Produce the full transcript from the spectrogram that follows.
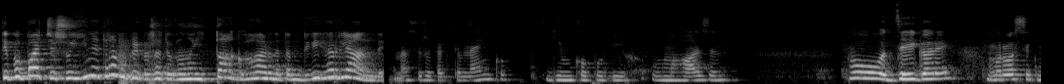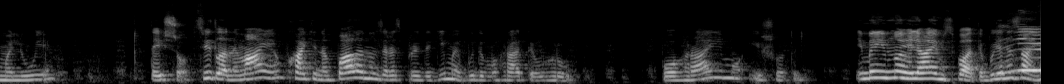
ти побачиш, що її не треба прикрашати, вона і так гарна, там дві гірлянди. У нас вже так темненько. Дімко побіг в магазин. По дзигари. Моросик малює. Та й що? Світла немає, в хаті напалено, зараз прийде Діма і будемо грати в гру. Пограємо і що тоді? І ми їм ноги лягаємо спати, бо я не знаю.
